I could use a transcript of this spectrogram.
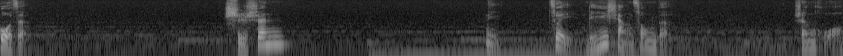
过着此生你最理想中的生活，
